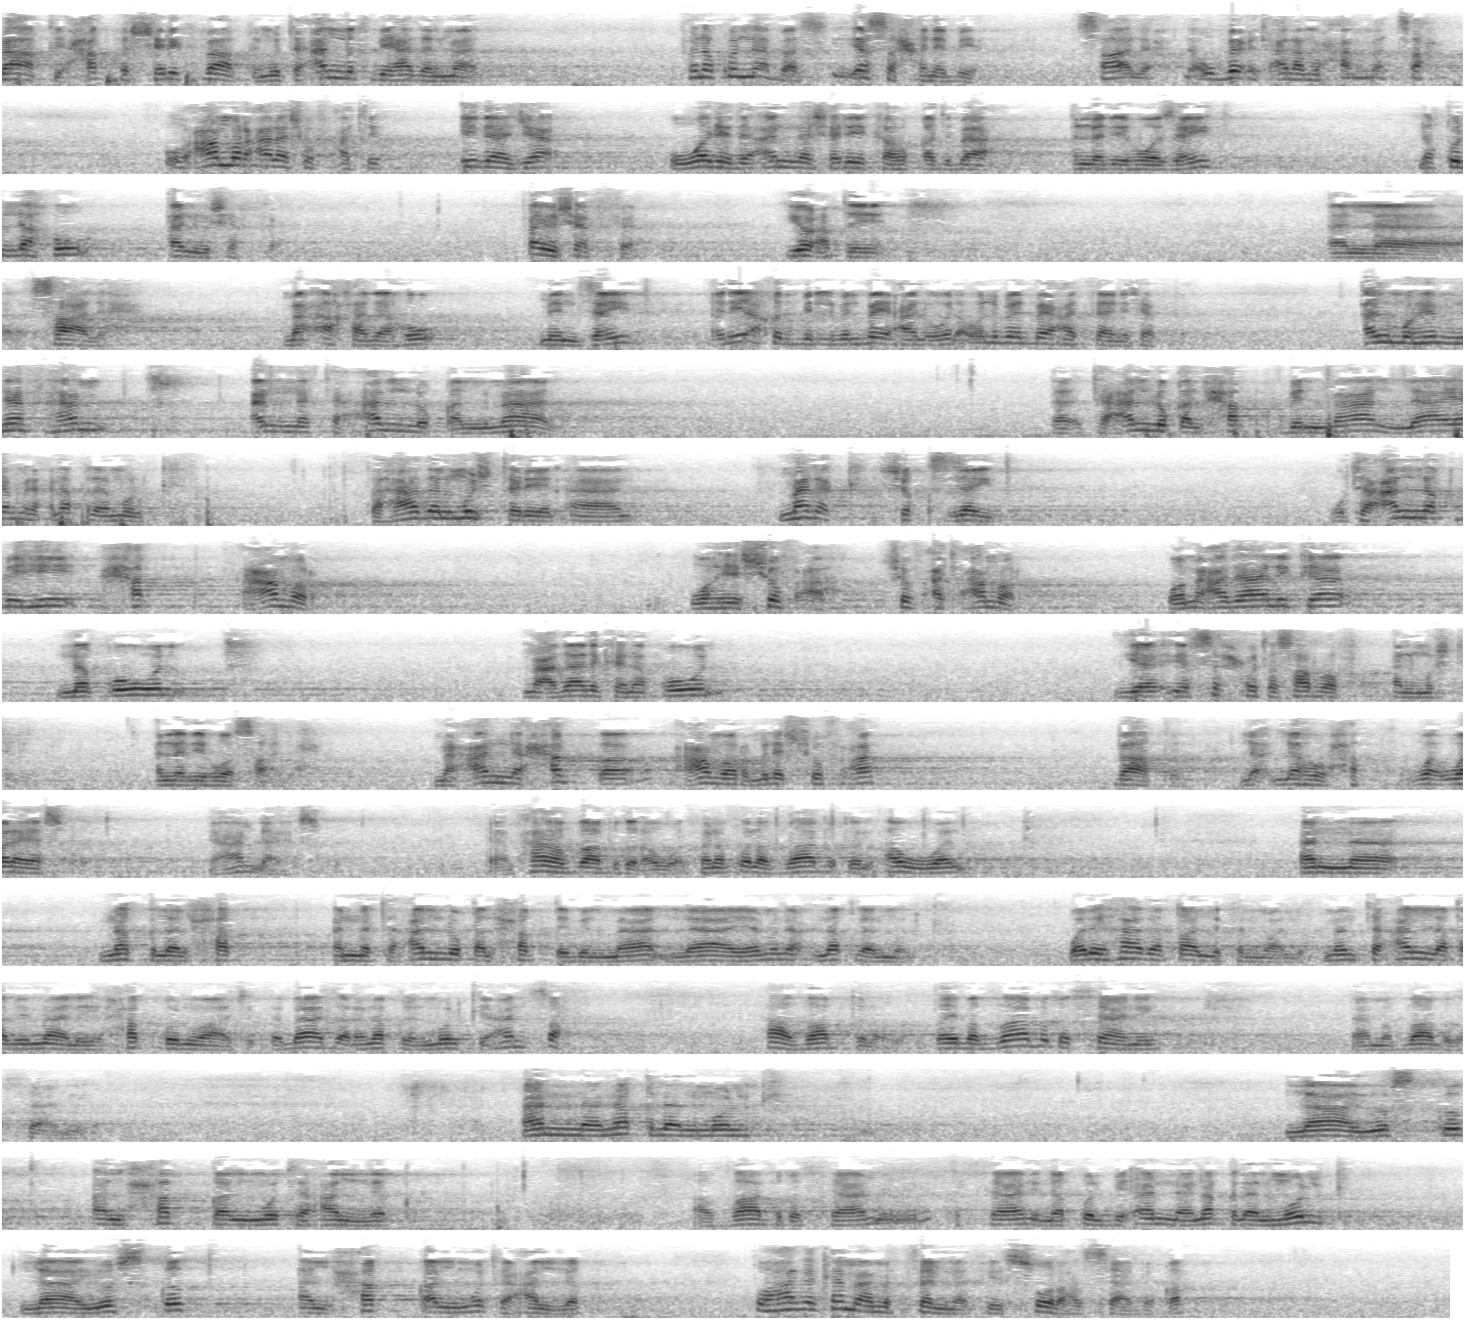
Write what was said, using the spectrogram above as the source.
باقي حق الشريك باقي متعلق بهذا المال. فنقول لا بأس يصح أن يبيع. صالح لو بعت على محمد صح. وعمر على شفعته. إذا جاء ووجد أن شريكه قد باع الذي هو زيد نقول له أن يشفع فيشفع يعطي صالح ما أخذه من زيد يعني يأخذ بالبيعة الأولى ولا بالبيعة الثانية شك المهم نفهم أن تعلق المال تعلق الحق بالمال لا يمنع نقل الملك. فهذا المشتري الآن ملك شخص زيد وتعلق به حق عمر وهي الشفعة شفعة عمر. ومع ذلك نقول مع ذلك نقول يصح تصرف المشتري الذي هو صالح مع أن حق عمر من الشفعة باطل. لا له حق. ولا يسقط. نعم لا يسقط. يعني هذا الضابط الأول. فنقول الضابط الأول أن نقل الحق أن تعلق الحق بالمال لا يمنع نقل الملك. ولهذا قال لك المؤلف من تعلق بماله حق واجب فبادر نقل الملك عنه صح. هذا الضابط الأول. طيب الضابط الثاني نعم الضابط الثاني. أن نقل الملك لا يسقط الحق المتعلق. الضابط الثاني الثاني نقول بأن نقل الملك لا يسقط الحق المتعلق. وهذا كما مثلنا في الصورة السابقة.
